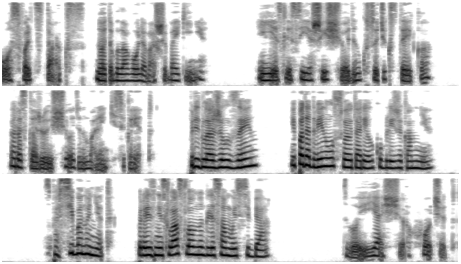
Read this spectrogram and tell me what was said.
Освальд Старкс, но это была воля вашей богини. И если съешь еще один кусочек стейка, расскажу еще один маленький секрет. Предложил Зейн и пододвинул свою тарелку ближе ко мне. «Спасибо, но нет», — произнесла словно для самой себя. «Твой ящер хочет,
